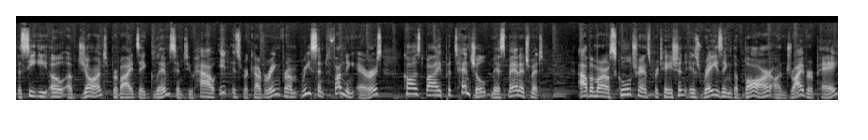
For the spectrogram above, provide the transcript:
The CEO of Jaunt provides a glimpse into how it is recovering from recent funding errors caused by potential mismanagement. Albemarle School Transportation is raising the bar on driver pay.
